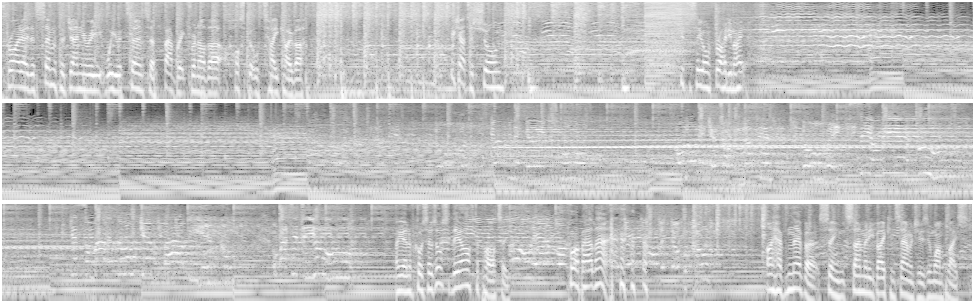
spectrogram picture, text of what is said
Friday, the 7th of January, we return to Fabric for another hospital takeover. Big shout out to Sean. Good to see you on Friday, mate. Oh yeah, and of course there's also the after party. What about that? I have never seen so many bacon sandwiches in one place.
